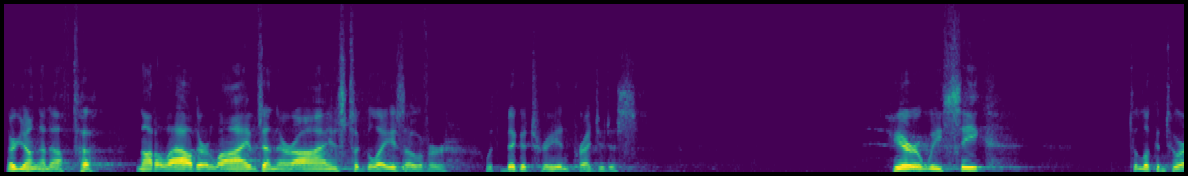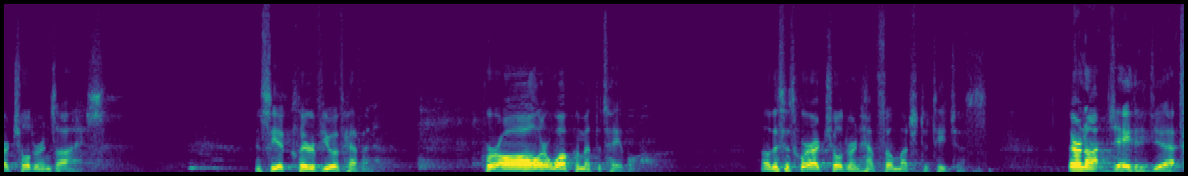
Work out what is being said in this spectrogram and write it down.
They're young enough to not allow their lives and their eyes to glaze over with bigotry and prejudice. Here we seek to look into our children's eyes and see a clear view of heaven, where all are welcome at the table. Oh, this is where our children have so much to teach us. They're not jaded yet.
